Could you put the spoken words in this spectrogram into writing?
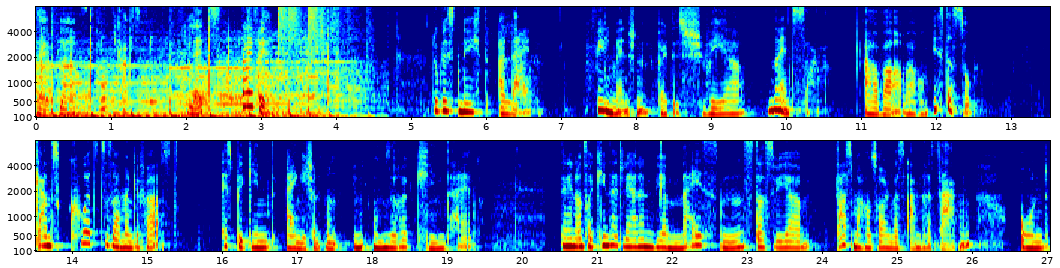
Self-Love Podcast. Let's dive in! Du bist nicht allein. Vielen Menschen fällt es schwer, Nein zu sagen. Aber warum ist das so? Ganz kurz zusammengefasst, es beginnt eigentlich schon in unserer Kindheit. Denn in unserer Kindheit lernen wir meistens, dass wir das machen sollen, was andere sagen. Und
